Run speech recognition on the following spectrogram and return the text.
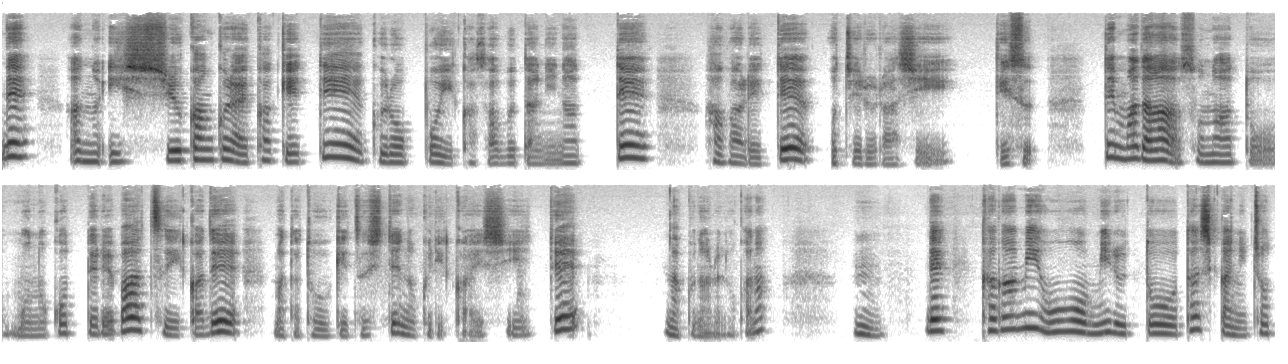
で、あの、一週間くらいかけて黒っぽいかさぶたになって剥がれて落ちるらしいです。で、まだその後も残ってれば追加でまた凍結しての繰り返しでなくなるのかな。うん。で、鏡を見ると確かにちょっ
